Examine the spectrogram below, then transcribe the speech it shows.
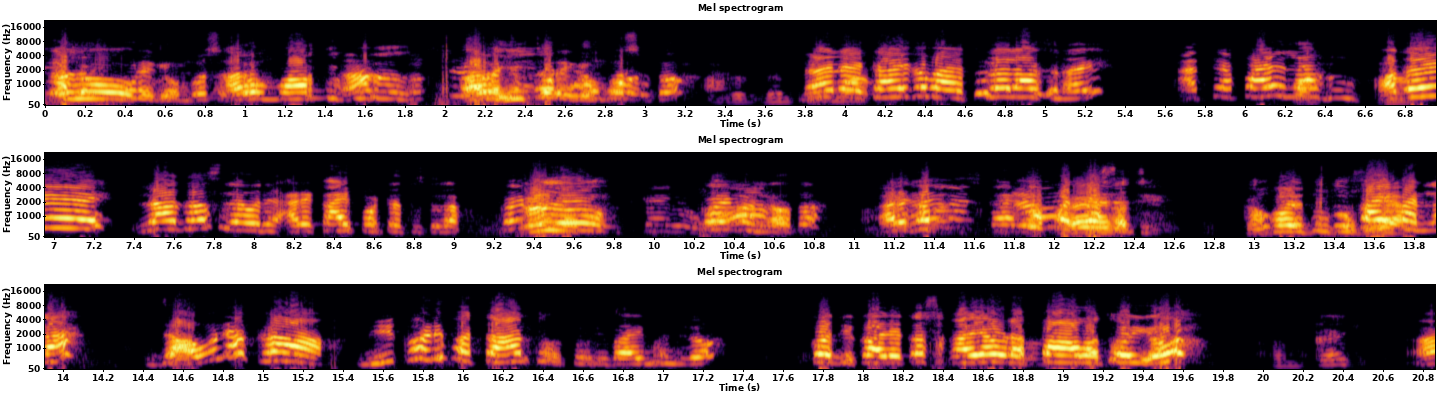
अयो. पुढे घेऊन बस अरे मारती कुठं अरे ही घेऊन नाही नाही काय ग बाय तुला लाज नाही? आत्या पाय लागू. अगं लाज असल्यावर अरे काय पटत तुला? काय म्हणलं? होतं? अरे काय. का तू काय जाऊ नका. मी कडी पत्ता आणतो तुरी बाई म्हणलं. कधी काळे कसं काय एवढा पावतो यो? आता काय? हा?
